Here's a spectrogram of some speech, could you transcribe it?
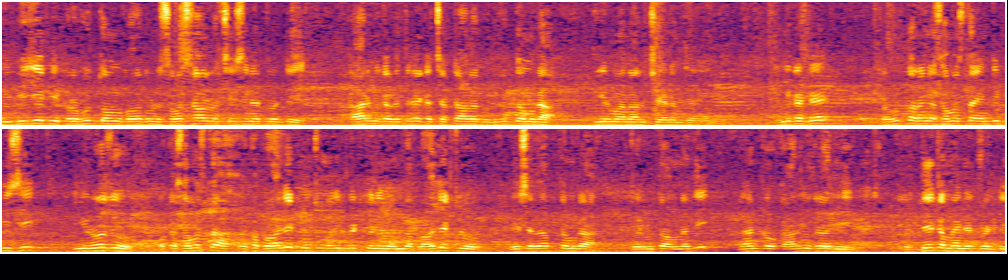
ఈ బీజేపీ ప్రభుత్వం పదకొండు సంవత్సరాల్లో చేసినటువంటి కార్మిక వ్యతిరేక చట్టాలకు విరుద్ధముగా తీర్మానాలు చేయడం జరిగింది. ఎందుకంటే ప్రభుత్వ రంగ సంస్థ ఎన్టీపీసీ ఈరోజు ఒక సంస్థ ఒక ప్రాజెక్ట్ నుంచి మొదలుపెట్టుకుని వంద ప్రాజెక్టులు దేశవ్యాప్తంగా జరుగుతూ ఉన్నది. దాంట్లో కార్మికులది ప్రత్యేకమైనటువంటి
